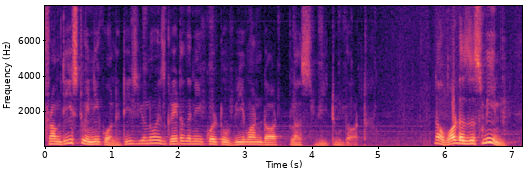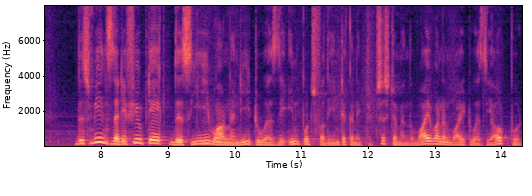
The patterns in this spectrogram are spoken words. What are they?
from these two inequalities you know is greater than equal to v 1 dot plus v 2 dot. Now, what does this mean? This means that if you take this E 1 and E 2 as the inputs for the interconnected system and the y 1 and y 2 as the output.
